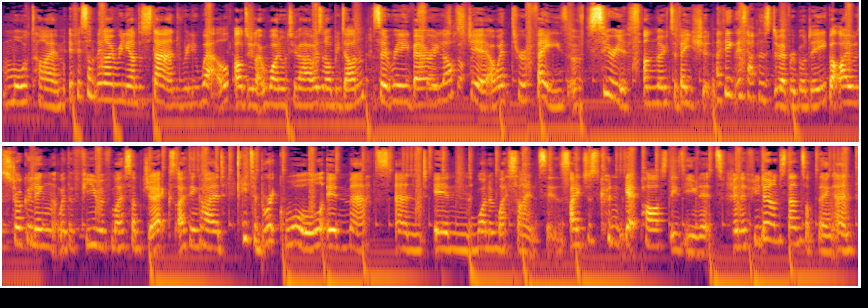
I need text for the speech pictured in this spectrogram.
more time. If it's something I really understand really well I'll do like one or two hours and I'll be done. So it really varies. So last year I went through a phase of serious unmotivation. I think this happens to everybody but I was struggling with a few of my subjects. I think I had hit a brick wall in maths and in one of my sciences. I just couldn't get past these units and if you don't understand something and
